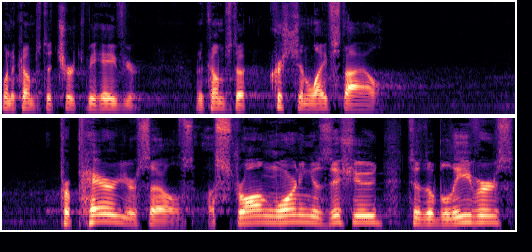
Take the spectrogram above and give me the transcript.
when it comes to church behavior when it comes to Christian lifestyle. Prepare yourselves. A strong warning is issued to the believers.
